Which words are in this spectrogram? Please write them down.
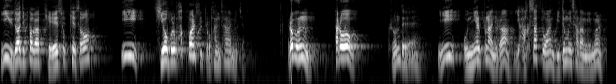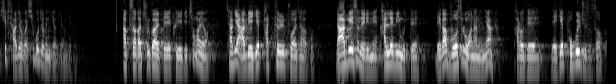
이 유다 지파가 계속해서 이 기업을 확보할 수 있도록 한 사람이죠. 여러분, 바로 그런데 이 온니엘뿐 아니라 이 악사 또한 믿음의 사람임을 14절과 15절은 이야기합니다. 악사가 출가할 때 그에게 청하여 자기 아비에게 밭을 구하자 하고 나귀에서 내림에 갈렙이 묻되 내가 무엇을 원하느냐 가로되 내게 복을 주소서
